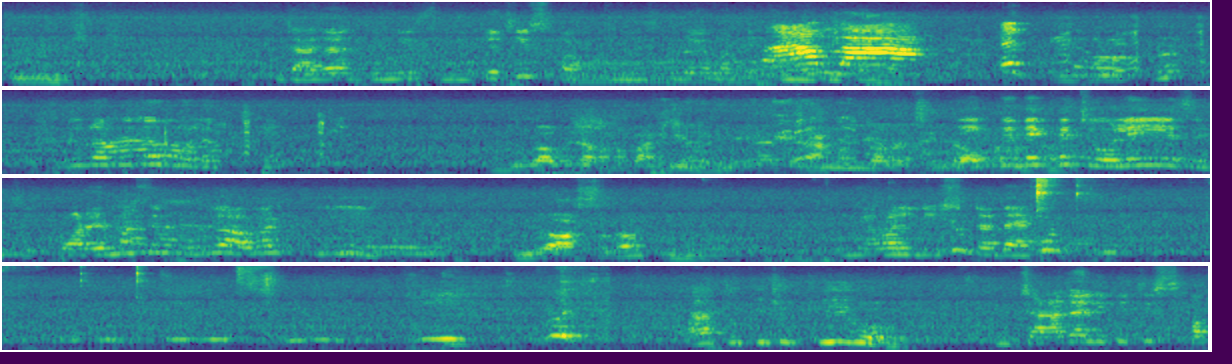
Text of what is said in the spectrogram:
কি লিস্ট যা যা জিনিস লিখেছি সব জিনিসগুলো আমাকে কিনে দিতে হবে কি উপলক্ষে দুর্গা পুজো উপলক্ষে দুর্গা পূজা এখনও বাকি আছে ঠিক আছে এখন তো চিন্তা দেখতে দেখতে চলেই এসেছি পরের মাসে পুজো আবার কি পুজো আসতে দাও কিনে দেবো তুমি আমার লিস্টটা দেখো এত কিছু কি গো যা যা লিখেছি সব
